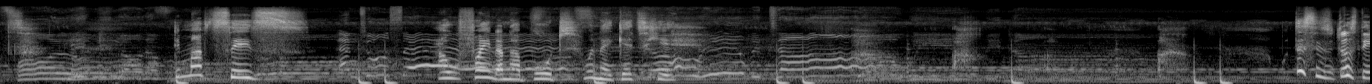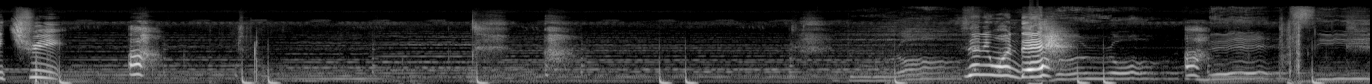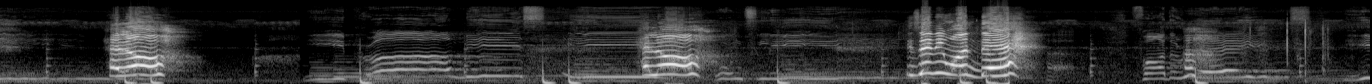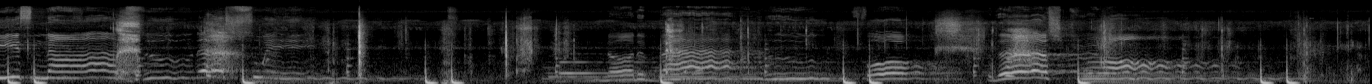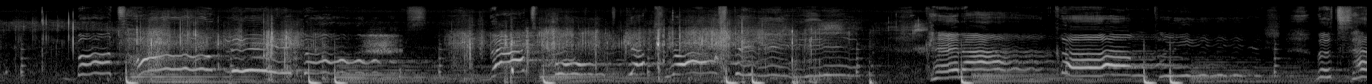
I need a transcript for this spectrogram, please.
the map says I will find an abode when I get here. But this is just a tree. Ah. Is anyone there? Ah. Hello? Anyone there? For the race is not to the swift, nor the battle for the please,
